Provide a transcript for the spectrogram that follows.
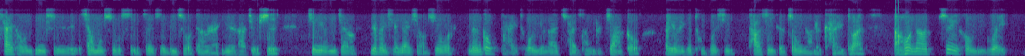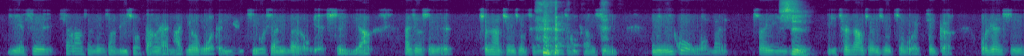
开头一定是夏目漱石，这是理所当然，因为他就是今年我们讲日本现代小说能够摆脱原来传统的架构，而有一个突破性，它是一个重要的开端。然后呢，最后一位也是相当程度上理所当然啊，因为我的年纪，我相信乐融也是一样，那就是村上春树曾经一种方式迷过我们，所以是以村上春树作为这个。我认识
